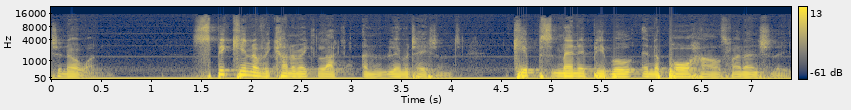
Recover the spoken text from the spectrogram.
to no one. Speaking of economic lack and limitations, keeps many people in the poorhouse financially.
